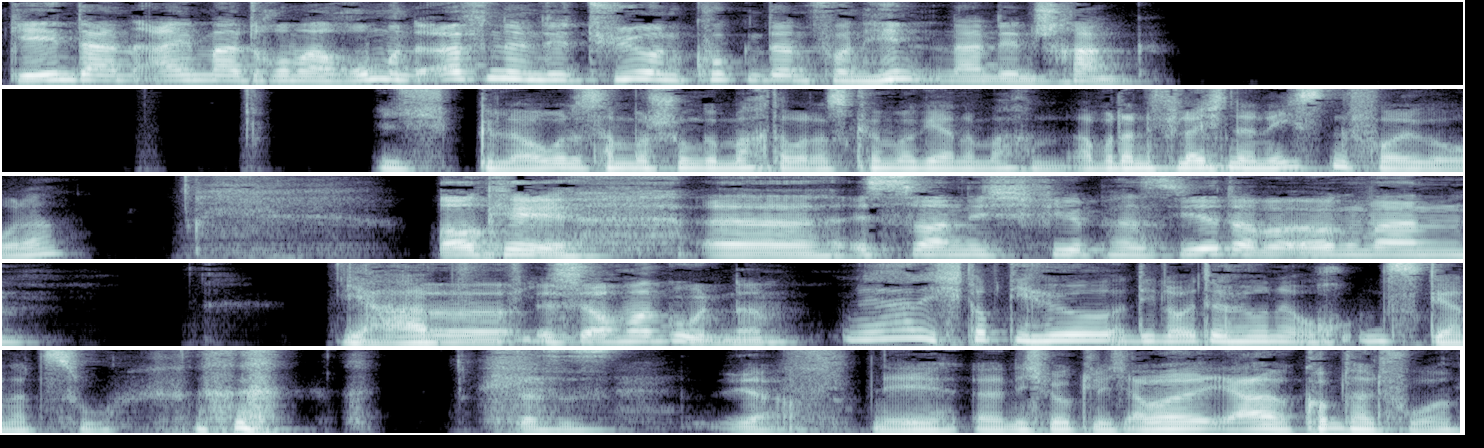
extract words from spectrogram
gehen dann einmal drumherum und öffnen die Tür und gucken dann von hinten an den Schrank. Ich glaube, das haben wir schon gemacht, aber das können wir gerne machen. Aber dann vielleicht in der nächsten Folge, oder? Okay, äh, ist zwar nicht viel passiert, aber irgendwann Ja, äh, ist ja auch mal gut, ne? ja, ich glaube, die, hör die Leute hören ja auch uns gerne zu. Das ist, ja. Nee, äh, nicht wirklich. Aber ja, kommt halt vor.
